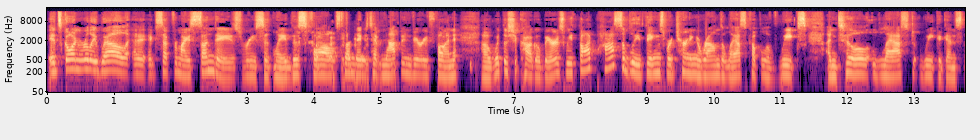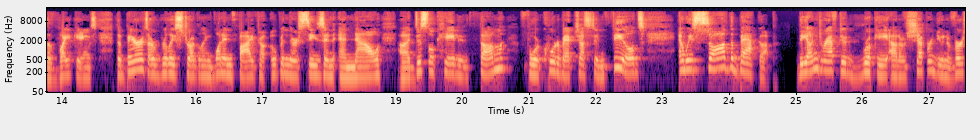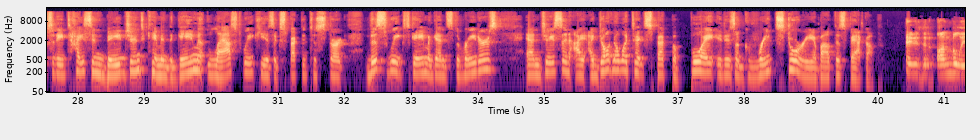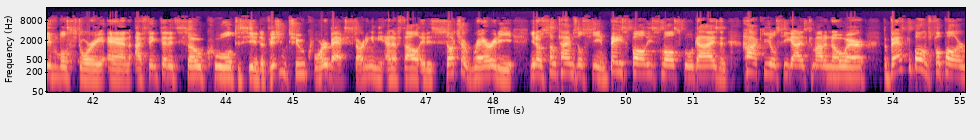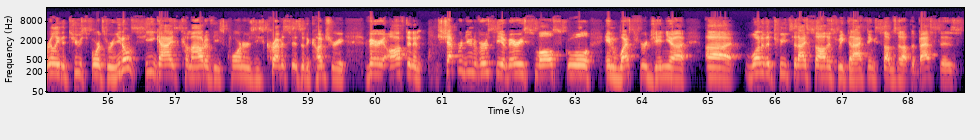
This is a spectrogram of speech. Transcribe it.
It's going really well, uh, except for my Sundays recently. This fall, Sundays have not been very fun uh, with the Chicago Bears. We thought possibly things were turning around the last couple of weeks until last week against the Vikings. The Bears are really struggling, one in five to open their season, and now uh, dislocated thumb for quarterback Justin Fields. And we saw the backup the undrafted rookie out of Shepherd University, Tyson Bagent, came in the game last week. He is expected to start this week's game against the Raiders. And Jason, I, I don't know what to expect, but boy, it is a great story about this backup. It is an unbelievable story, and I think that it's so cool to see a Division two quarterback starting in the NFL. It is such a rarity. You know, sometimes you'll see in baseball these small school guys, and hockey you'll see guys come out of nowhere. But basketball and football are really the two sports where you don't see guys come out of these corners, these crevices of the country very often. And Shepherd University, a very small school in West Virginia, uh, one of the tweets that I saw this week that I think sums it up the best is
